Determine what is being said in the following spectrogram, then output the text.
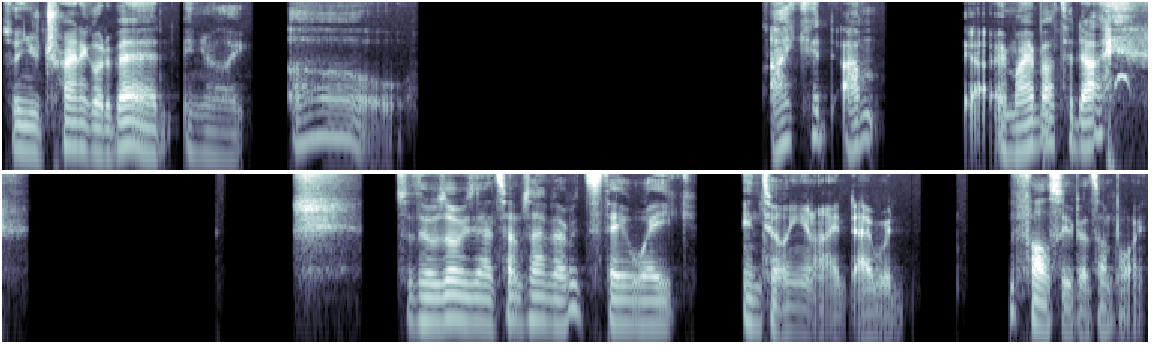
So you're trying to go to bed and you're like, oh, I could, I'm, am I about to die? so there was always that. Sometimes I would stay awake until, you know, I, I would fall asleep at some point.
